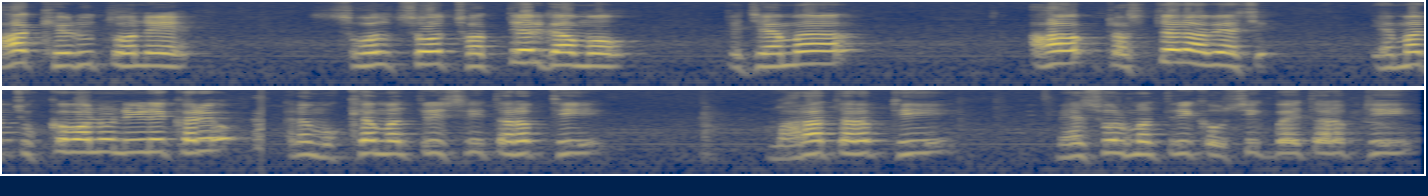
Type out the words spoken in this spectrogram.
આ ખેડૂતોને સોળસો છોતેર ગામો કે જેમાં આ ક્લસ્ટર આવ્યા છે, એમાં ચૂકવવાનો નિર્ણય કર્યો અને મુખ્યમંત્રી શ્રી તરફથી, મારા તરફથી, મહેસૂલ મંત્રી કૌશિકભાઈ તરફથી,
